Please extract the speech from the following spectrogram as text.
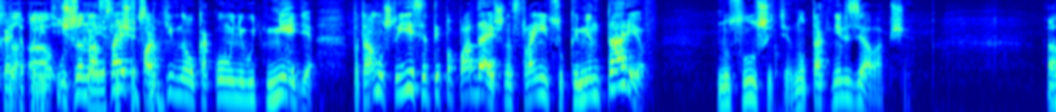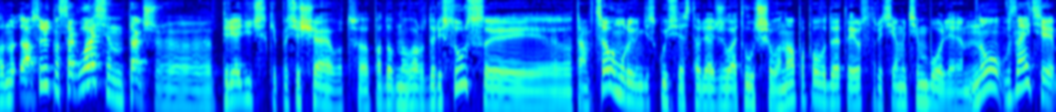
просто, а, уже на сайт честно. спортивного какого-нибудь медиа. Потому что если ты попадаешь на страницу комментариев, ну слушайте, ну так нельзя вообще. А, ну, абсолютно согласен. Также э, периодически посещаю вот э, подобного рода ресурсы. Э, там в целом уровень дискуссии оставляет желать лучшего, но по поводу этой острой темы тем более. Ну, вы знаете,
